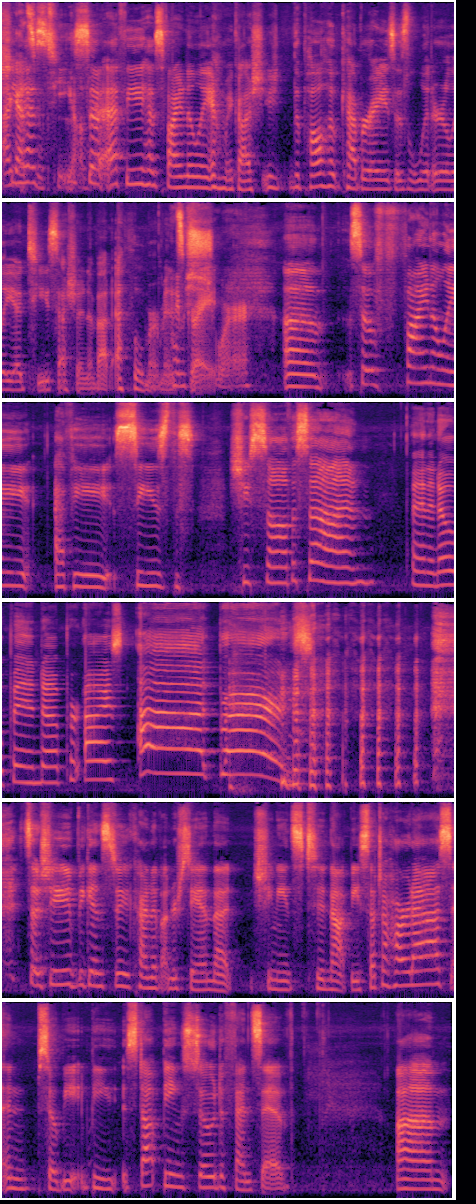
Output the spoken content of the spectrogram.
I she got has- some tea on So her. Effie has finally. Oh my gosh, you, the Paul Hope Cabarets is literally a tea session about Ethel Merman. It's I'm great. sure. Um, so finally, Effie sees this. She saw the sun. And it opened up her eyes. Ah, it burns. So she begins to kind of understand that she needs to not be such a hard ass and so be be stop being so defensive. Um,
